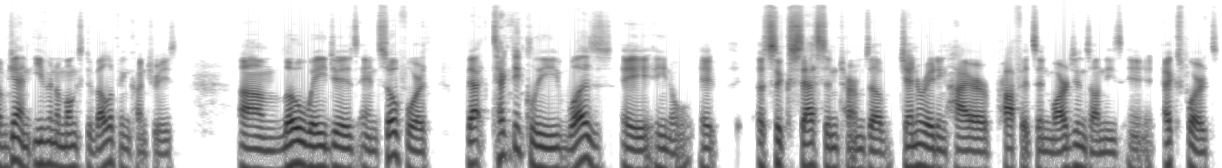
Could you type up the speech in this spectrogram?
Again, even amongst developing countries um, low wages and so forth, that technically was a you know a, a, success in terms of generating higher profits and margins on these eh, exports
